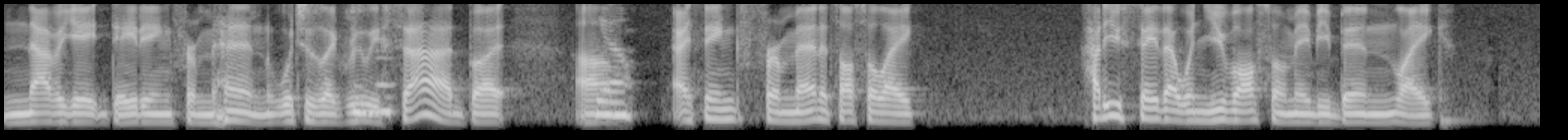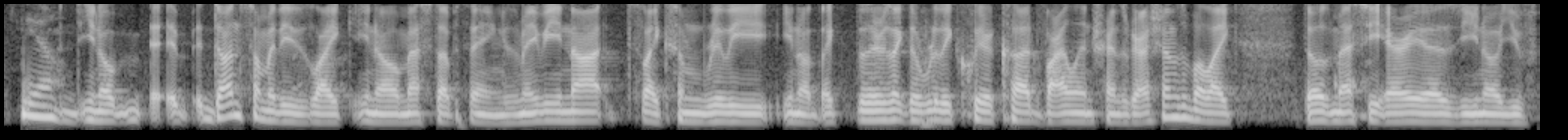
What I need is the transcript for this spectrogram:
navigate dating for men which is like really sad but um, Mm-hmm. Yeah. i think for men it's also like how do you say that when you've also maybe been like Yeah. you know done some of these like you know messed up things maybe not like some really you know like there's like the really clear cut violent transgressions but like those messy areas you know you've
